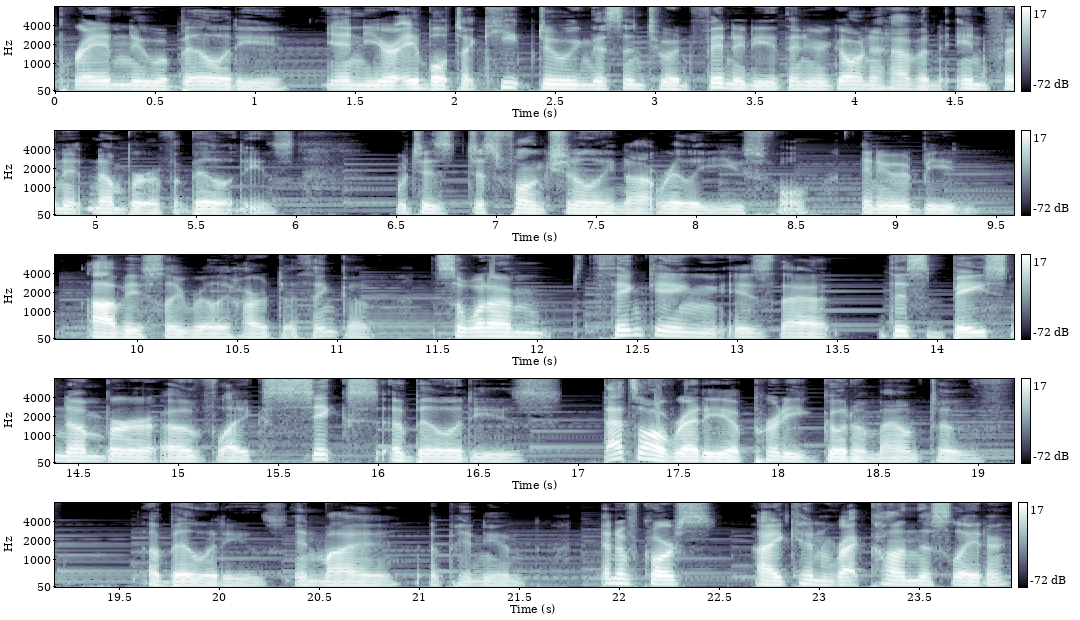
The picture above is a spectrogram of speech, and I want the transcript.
brand new ability, and you're able to keep doing this into infinity, then you're going to have an infinite number of abilities, which is just functionally not really useful. And it would be obviously really hard to think of. So what I'm thinking is that this base number of like six abilities, that's already a pretty good amount of abilities, in my opinion. And of course, I can retcon this later,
